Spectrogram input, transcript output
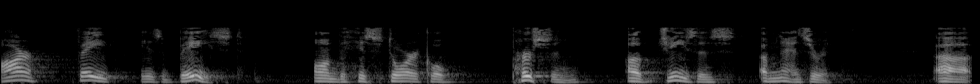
Our faith is based on the historical person of Jesus of Nazareth. Uh,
